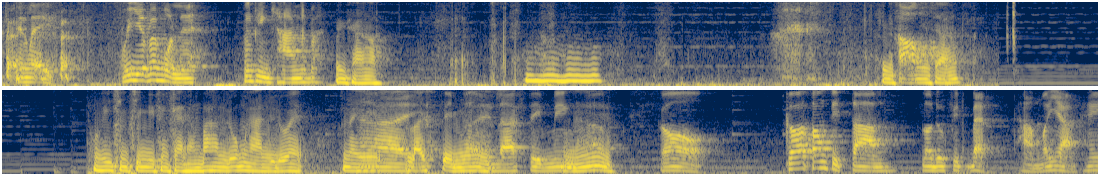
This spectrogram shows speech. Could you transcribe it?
เพลงอะไรอีกโอ้ยเยอะไปหมดเลย เต้นเพลงช้างกันปะเพลงช้างเหรอ เพลงช้างเพลงช้างเฮ้ยจริง ๆ มีแฟนๆทางบ้านร่วมงานอยู่ด้วย ใน live streaming live streaming อืมครับก็ก็ต้องติดตามเราดู feedback ถามว่าอยากให้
